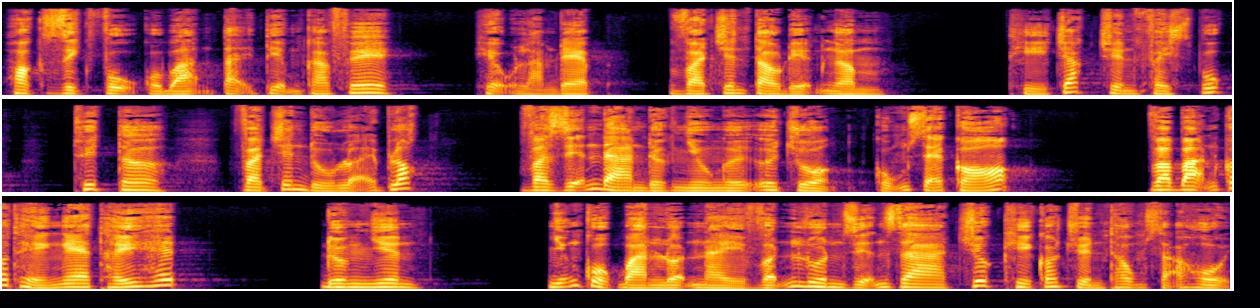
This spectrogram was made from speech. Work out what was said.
hoặc dịch vụ của bạn tại tiệm cà phê, hiệu làm đẹp và trên tàu điện ngầm, thì chắc trên Facebook, Twitter và trên đủ loại blog và diễn đàn được nhiều người ưa chuộng cũng sẽ có. Và bạn có thể nghe thấy hết. Đương nhiên, những cuộc bàn luận này vẫn luôn diễn ra trước khi có truyền thông xã hội,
